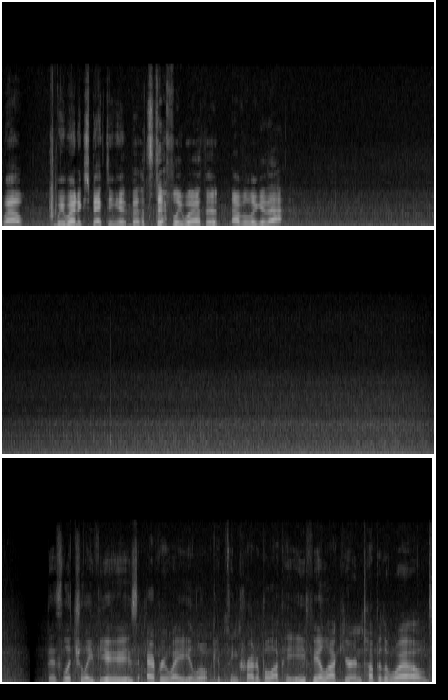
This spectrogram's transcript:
Well, we weren't expecting it, but it's definitely worth it. Have a look at that. There's literally views everywhere you look. It's incredible up here. You feel like you're on top of the world.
